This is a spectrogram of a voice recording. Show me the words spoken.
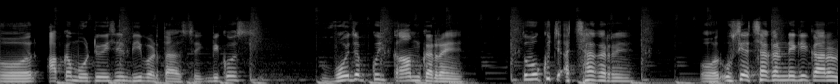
और आपका मोटिवेशन भी बढ़ता है उससे बिकॉज़ वो जब कुछ काम कर रहे हैं तो वो कुछ अच्छा कर रहे हैं और उसे अच्छा करने के कारण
